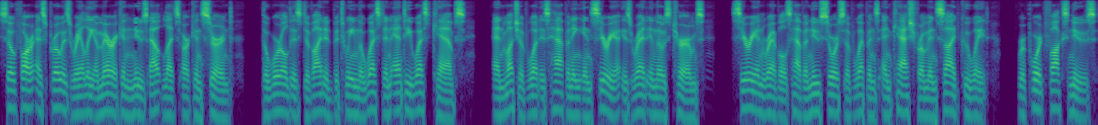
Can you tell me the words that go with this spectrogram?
So far as pro-Israeli American news outlets are concerned, the world is divided between the West and anti-West camps, and much of what is happening in Syria is read in those terms, Syrian rebels have a new source of weapons and cash from inside Kuwait, report Fox News,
